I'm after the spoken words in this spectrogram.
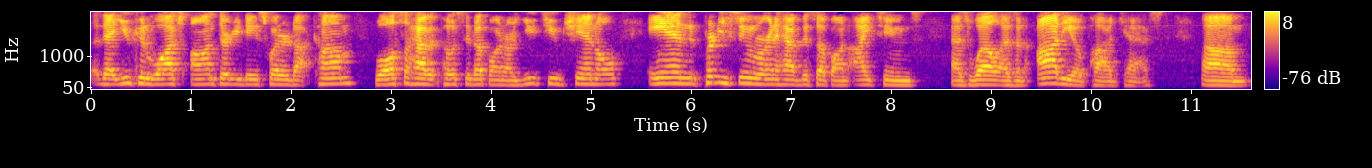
that you can watch on 30daysweater.com. We'll also have it posted up on our YouTube channel, and pretty soon we're going to have this up on iTunes as well as an audio podcast. Um,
